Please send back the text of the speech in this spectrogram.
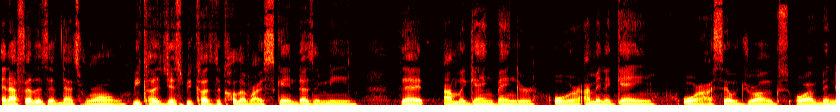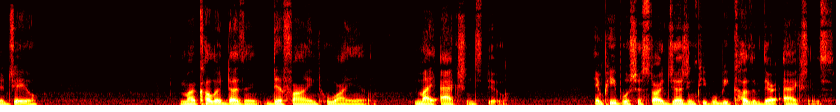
And I feel as if that's wrong because just because the color of our skin doesn't mean that I'm a gangbanger or I'm in a gang or I sell drugs or I've been to jail. My color doesn't define who I am. My actions do. And people should start judging people because of their actions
